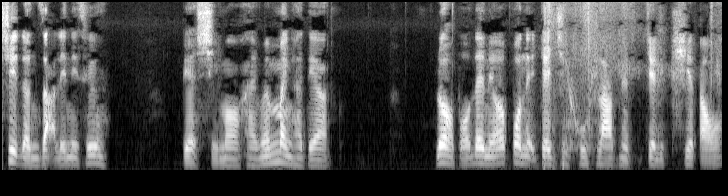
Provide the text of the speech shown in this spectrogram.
xí đơn giản lên đi chứ. Bia xì mò hay mấy mình hay thì lúc họ bảo đây nếu bọn này chơi chỉ hụt làm nên chơi lịch kia tao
